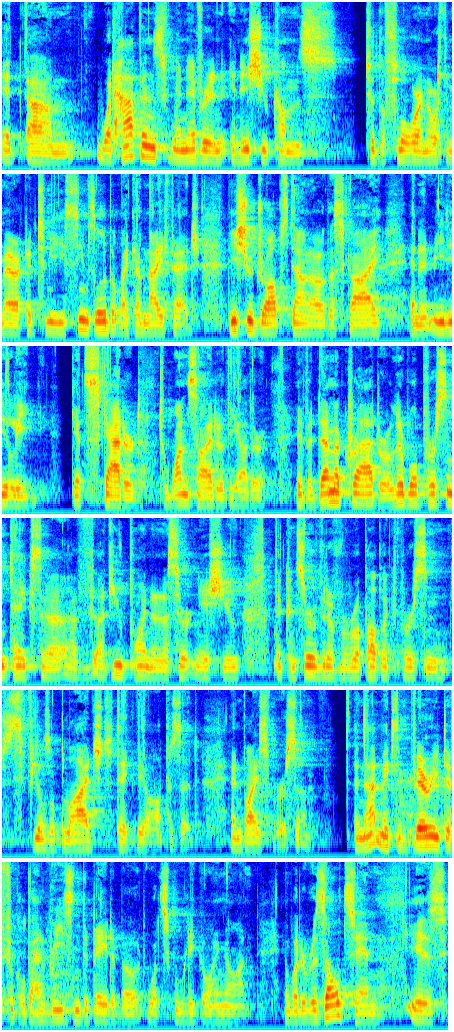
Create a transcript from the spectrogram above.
It, um, what happens whenever an, an, issue comes to the floor in North America, to me, seems a little bit like a knife edge. The issue drops down out of the sky and immediately gets scattered to one side or the other. If a Democrat or a liberal person takes a, a, a viewpoint on a certain issue, the conservative or Republican person feels obliged to take the opposite, and vice versa. And that makes it very difficult to have reasoned debate about what's really going on. And what it results in is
